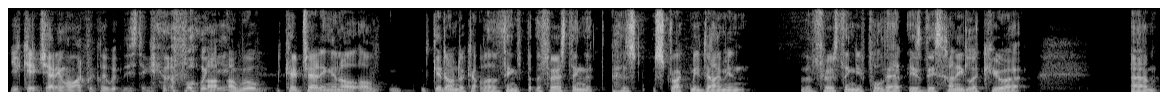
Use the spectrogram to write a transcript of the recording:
you keep chatting while I quickly whip this together for you. I will keep chatting and I'll, I'll get on to a couple of other things. But the first thing that has struck me, Damien, the first thing you've pulled out is this honey liqueur. Um,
